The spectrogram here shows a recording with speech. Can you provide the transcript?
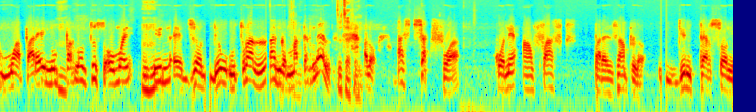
moi, pareil, nous mm. parlons tous au moins mm-hmm. une, euh, deux ou trois langues maternelles. Alors, à chaque fois qu'on est en face, par exemple, d'une personne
